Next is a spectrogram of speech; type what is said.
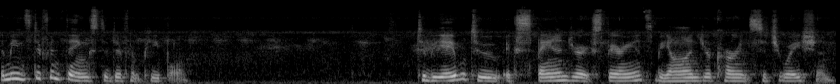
It means different things to different people. To be able to expand your experience beyond your current situation.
